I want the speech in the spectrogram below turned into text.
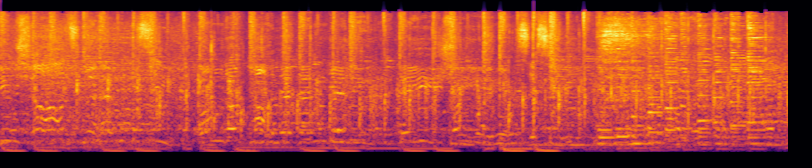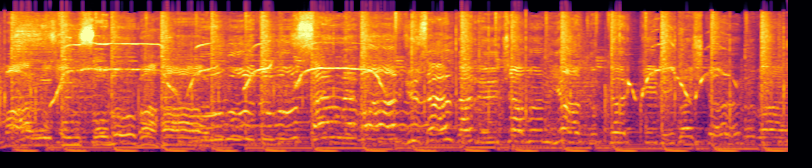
İnşaat mühendisi On dört mahalleden gelir Değişimin sesi. Mart'ın sonu bahar. Umudumuz senle var Güzel darıcamın Yakup Kök gibi başkanı var.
